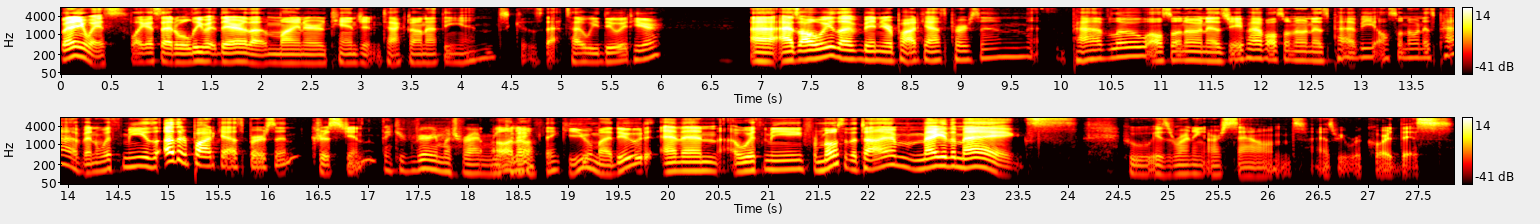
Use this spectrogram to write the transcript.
But anyways, like I said, we'll leave it there. That minor tangent tacked on at the end because that's how we do it here. Uh, as always, I've been your podcast person, Pavlo, also known as JPav, also known as Pavi, also known as Pav. And with me is other podcast person, Christian. Thank you very much for having me Oh, today. no. Thank you, my dude. And then with me for most of the time, Maggie the Mags, who is running our sound as we record this.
